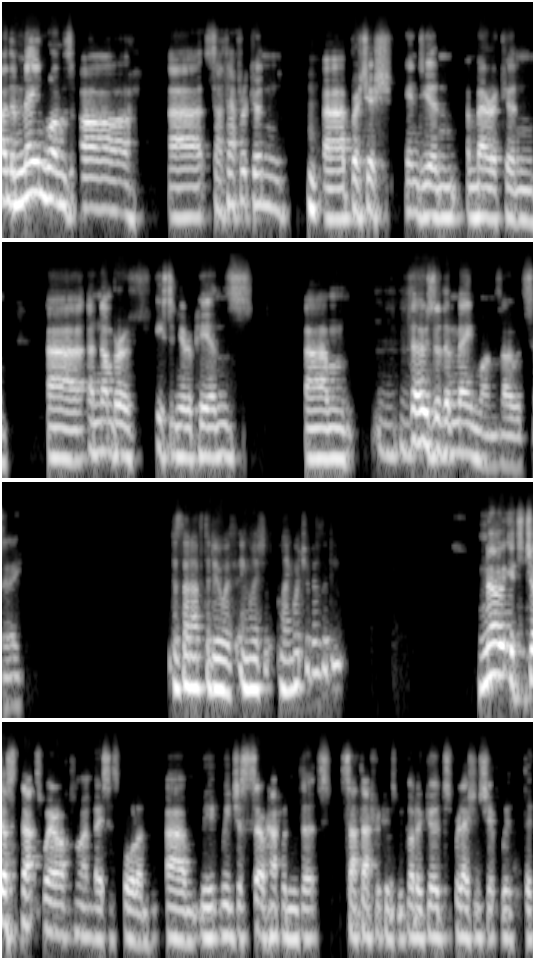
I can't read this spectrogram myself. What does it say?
And the main ones are uh, South African, hmm. uh, British, Indian, American, uh, a number of Eastern Europeans. Um, those are the main ones, I would say. Does that have to do with English language ability? No, it's just that's where our client base has fallen. Um, we, we just so happened that South Africans, we've got a good relationship with the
